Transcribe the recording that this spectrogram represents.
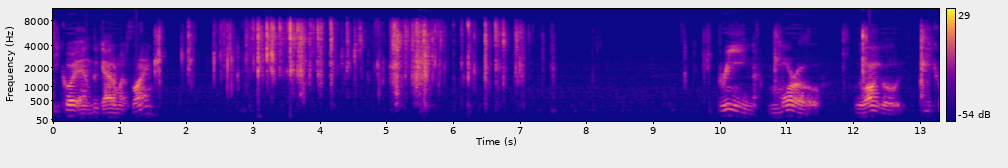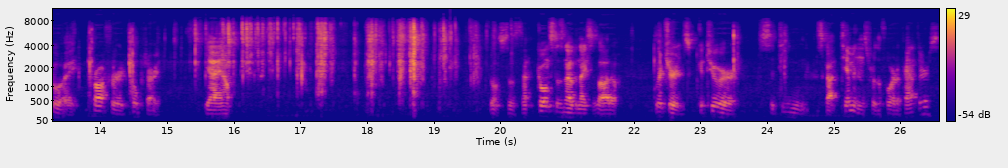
Decoy, and Luke Adam went flying. Green, Morrow, Luongo, Decoy, Crawford, oh, Kopitar. Yeah, I know. Goins doesn't have the nicest auto. Richards, Couture, Satine, Scott Timmins for the Florida Panthers.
